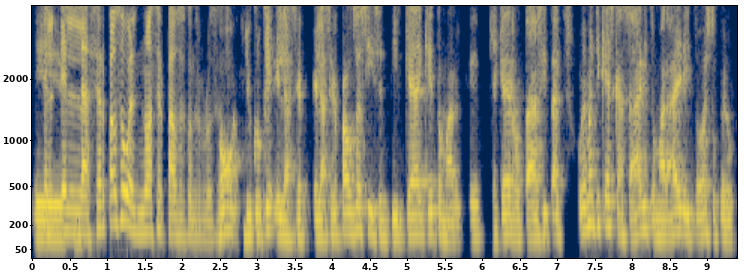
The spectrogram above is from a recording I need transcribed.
¿El, eh, ¿El, hacer pausa o el no hacer pausa es contraproducente? No, yo creo que el hacer, el hacer pausas y sentir que hay que tomar, eh, que hay que derrotarse y tal. Obviamente hay que descansar y tomar aire y todo esto, pero,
